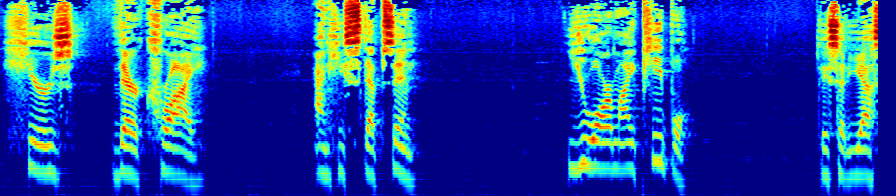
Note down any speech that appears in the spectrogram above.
hears their cry and he steps in. You are my people. They said, Yes.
